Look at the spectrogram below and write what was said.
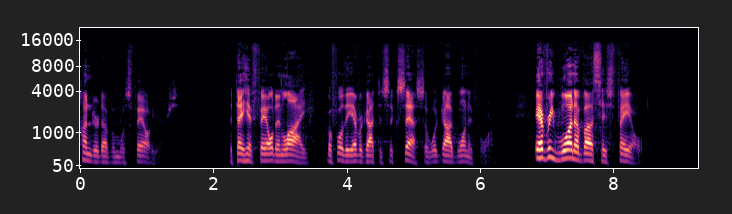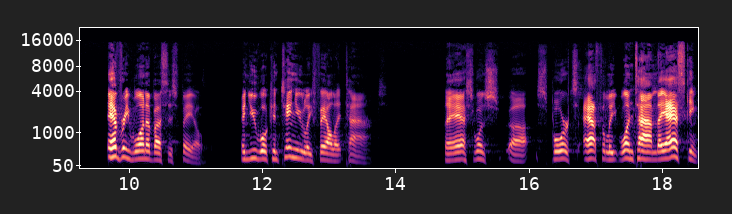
100 of them was failures. That they had failed in life before they ever got to success of what God wanted for them. Every one of us has failed. Every one of us has failed. And you will continually fail at times. They asked one uh, sports athlete one time, they asked him,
